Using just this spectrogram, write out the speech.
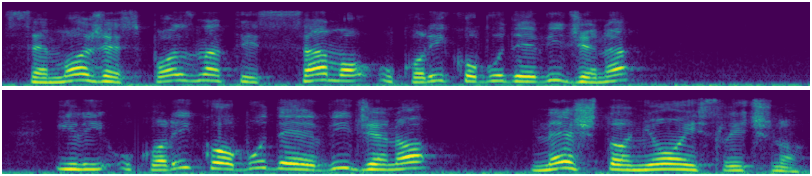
se može spoznati samo ukoliko bude viđena ili ukoliko bude viđeno nešto njoj slično.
